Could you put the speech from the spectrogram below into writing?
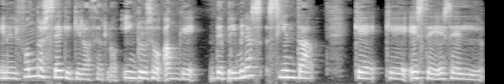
en el fondo sé que quiero hacerlo. Incluso aunque de primeras sienta que, que este es el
